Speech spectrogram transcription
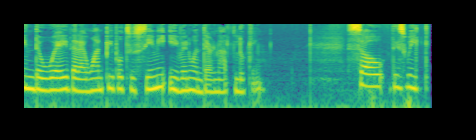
in the way that I want people to see me even when they're not looking. So this week,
